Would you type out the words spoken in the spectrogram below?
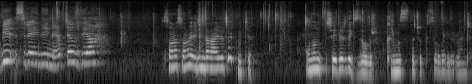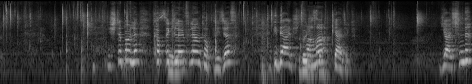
Bir süreliğine yapacağız diyor. Sonra sonra elinden ayrılacak mı ki? Onun şeyleri de güzel olur. Kırmızısı da çok güzel olabilir bence. İşte böyle kaptakileri falan toplayacağız. İdeal bir Şu da kıvama güzel. gelecek. Ya şimdi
